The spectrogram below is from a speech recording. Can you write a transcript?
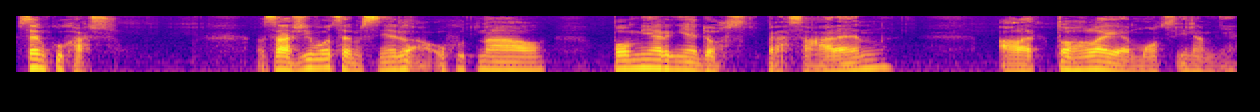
jsem kuchař. Za život jsem snědl a ochutnal poměrně dost prasáren, ale tohle je moc i na mě.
